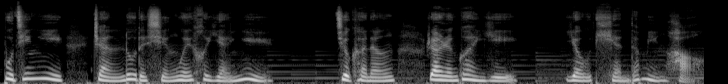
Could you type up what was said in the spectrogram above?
不经意展露的行为和言语，就可能让人冠以“油田”的名号。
